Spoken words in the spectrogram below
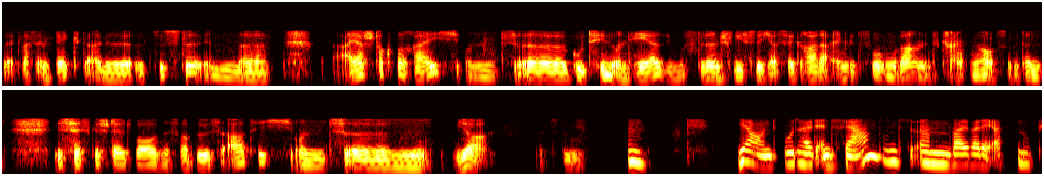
etwas entdeckt, eine Zyste im äh, Eierstockbereich und äh, gut hin und her. Sie musste dann schließlich, als wir gerade eingezogen waren, ins Krankenhaus und dann ist festgestellt worden, es war bösartig und ähm, ja, möchtest du? Hm. Ja, und wurde halt entfernt und ähm, weil bei der ersten OP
